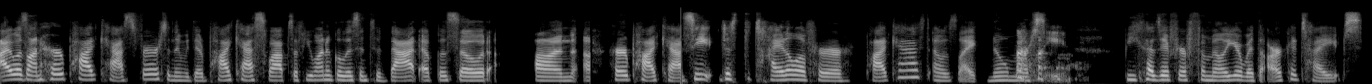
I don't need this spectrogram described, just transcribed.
I was on her podcast first, and then we did a podcast swap. So if you want to go listen to that episode on uh, her podcast, see just the title of her podcast, I was like, No Mercy. because if you're familiar with archetypes,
